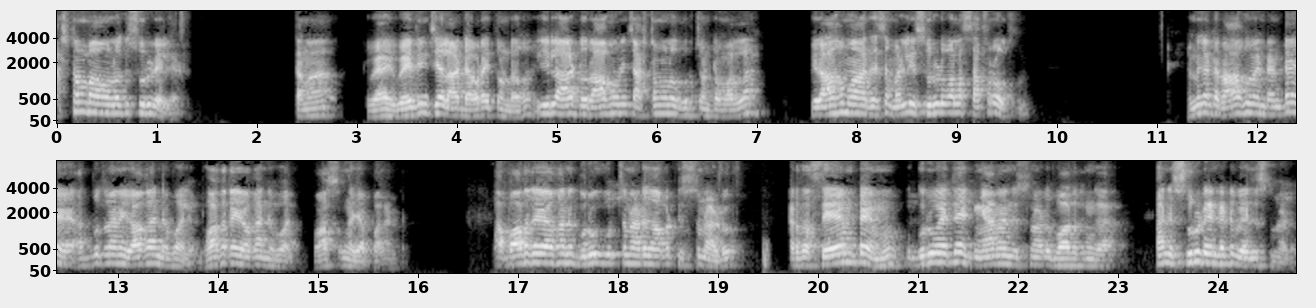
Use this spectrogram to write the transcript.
అష్టం భావంలోకి సూర్యుడు వెళ్ళాడు. తన వే- వేధించే లార్డ్ ఎవరైతే ఉండారో ఈ లార్డు రాహు నుంచి అష్టమంలో కూర్చుంటాం వల్ల ఈ రాహు మహాదేశం మళ్ళీ సూర్యుడు వల్ల సఫర్ అవుతుంది. ఎందుకంటే రాహు ఏంటంటే అద్భుతమైన యోగాన్ని ఇవ్వాలి బోధక యోగాన్ని ఇవ్వాలి వాస్తవంగా చెప్పాలంటే. ఆ బోధక యోగాన్ని గురువు కూర్చున్నాడు కాబట్టి ఇస్తున్నాడు. అట్ ద సేమ్ టైం గురువు అయితే జ్ఞానాన్ని ఇస్తున్నాడు బోధకంగా కానీ సూర్యుడు ఏంటంటే వేధిస్తున్నాడు.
